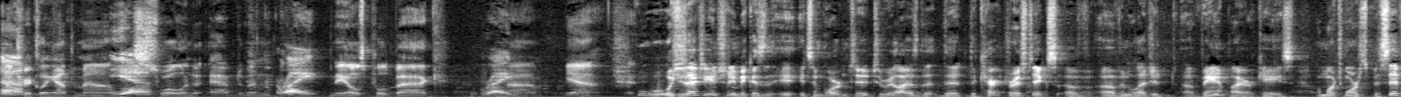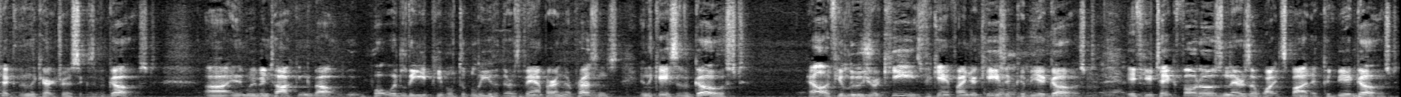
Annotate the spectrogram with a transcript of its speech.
Blood um, trickling out the mouth. yeah. Swollen abdomen. Right, Nails pulled back. right. Um, yeah. Which is actually interesting because it- it's important to, to realize that the, the characteristics of, of an alleged uh, vampire case are much more specific than the characteristics of a ghost. Uh, and we've been talking about what would lead people to believe that there's a vampire in their presence. In the case of a ghost, hell, if you lose your keys, if you can't find your keys, it could be a ghost. Yeah. If you take photos and there's a white spot, it could be a ghost.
